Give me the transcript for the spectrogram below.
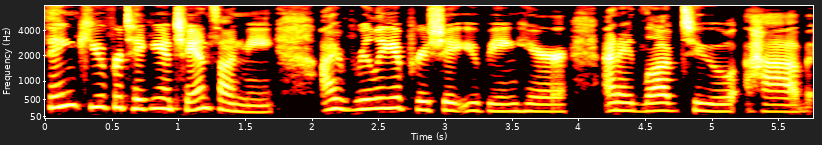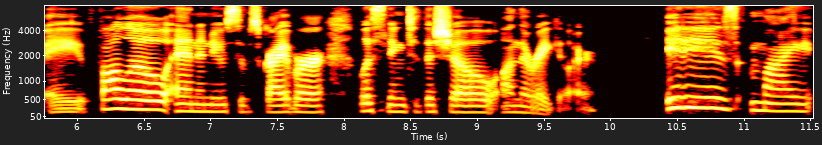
thank you for taking a chance on me. I really appreciate you being here. And I'd love to have a follow and a new subscriber listening to the show on the regular. It is my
